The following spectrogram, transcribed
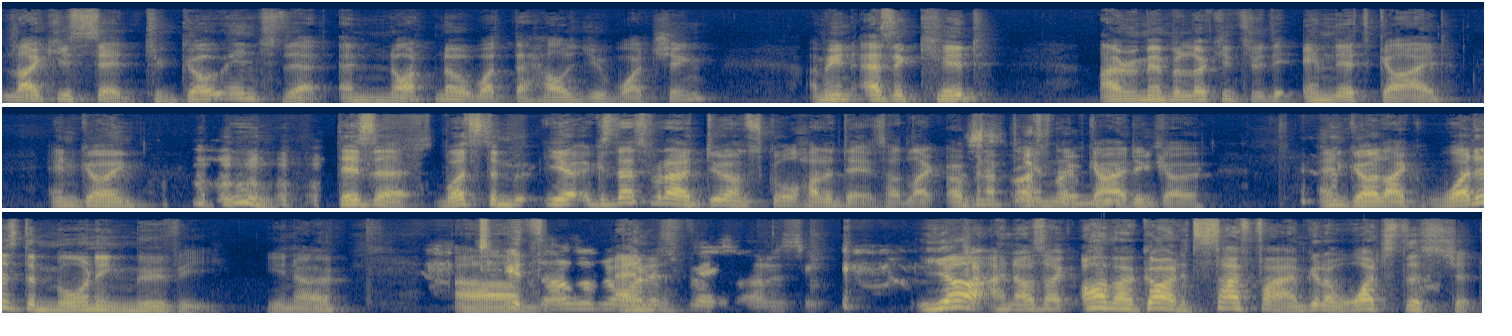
Like you said, to go into that and not know what the hell you're watching. I mean, as a kid, I remember looking through the Mnet guide and going, "Ooh, there's a what's the mo-? yeah?" Because that's what I'd do on school holidays. I'd like open up the Mnet guide movie. and go, and go like, "What is the morning movie?" You know. Um, 2001: and- A Space Odyssey. yeah, and I was like, oh my god, it's sci-fi. I'm gonna watch this shit.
